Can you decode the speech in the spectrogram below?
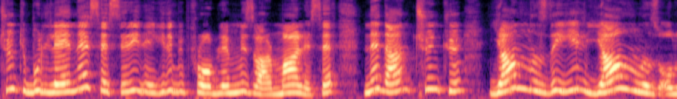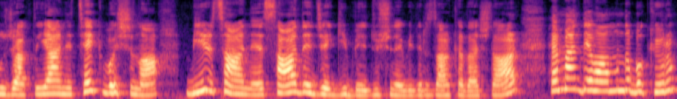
Çünkü bu LN sesleriyle ilgili bir problemimiz var maalesef. Neden? Çünkü yalnız değil yalnız olacaktı. Yani tek başına bir tane sadece gibi düşünebiliriz arkadaşlar. Hemen devamında bakıyorum.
